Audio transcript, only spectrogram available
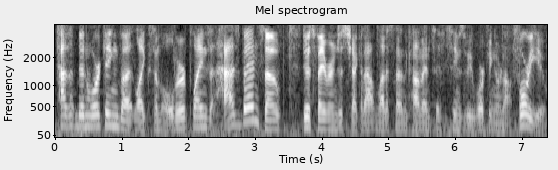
hasn't been working, but like some older planes it has been. So do us a favor and just check it out and let us know in the comments if it seems to be working or not for you.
